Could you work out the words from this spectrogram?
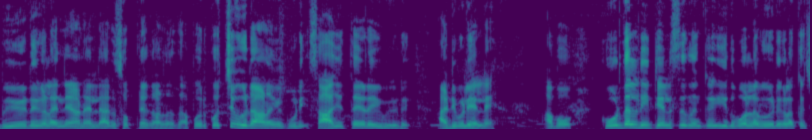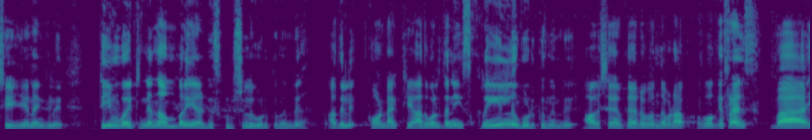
വീടുകൾ തന്നെയാണ് എല്ലാവരും സ്വപ്നം കാണുന്നത്. അപ്പോൾ ഒരു കൊച്ചു വീടാണെങ്കിൽ കൂടി സാജിത്തയുടെ ഈ വീട് അടിപൊളിയല്ലേ? അപ്പോൾ കൂടുതൽ ഡീറ്റെയിൽസ് നിങ്ങൾക്ക് ഇതുപോലുള്ള വീടുകളൊക്കെ ചെയ്യണമെങ്കിൽ ടീം വൈറ്റിന്റെ നമ്പർ ഞാൻ ഡിസ്ക്രിപ്ഷനിൽ കൊടുക്കുന്നുണ്ട്. അതിൽ കോൺടാക്റ്റ് ചെയ്യുക. അതുപോലെ തന്നെ ഈ സ്ക്രീനിലും കൊടുക്കുന്നുണ്ട്. ആവശ്യക്കാരെ ബന്ധപ്പെടാം. അപ്പോൾ ഓക്കെ ഫ്രണ്ട്സ് ബൈ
